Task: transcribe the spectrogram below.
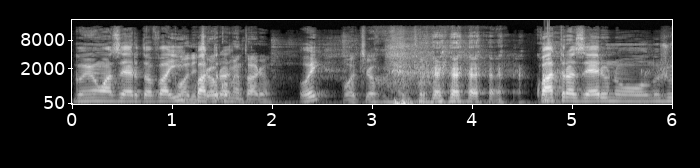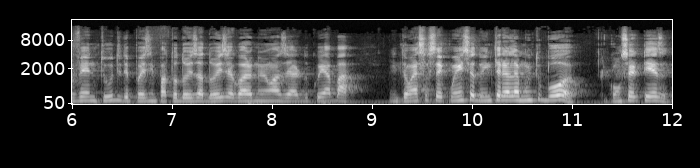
ganhou 1 a 0 do Havaí, Pode tirar 4 o a... comentário. Oi? Pode tirar o comentário. 4 a 0 no, no Juventude, depois empatou 2 a 2 e agora ganhou 1 a 0 do Cuiabá. Então essa sequência do Inter é muito boa, com certeza.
